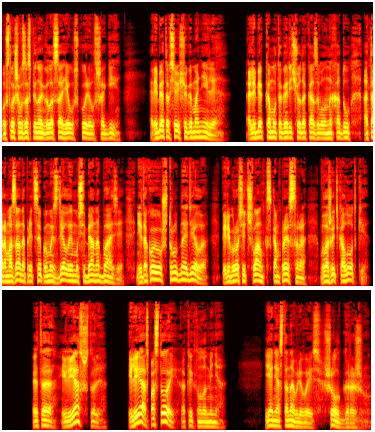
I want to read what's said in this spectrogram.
Услышав за спиной голоса, я ускорил шаги. Ребята все еще гомонили. Алибек кому-то горячо доказывал на ходу, а тормоза на прицепы мы сделаем у себя на базе. Не такое уж трудное дело — перебросить шланг с компрессора, вложить колодки. «Это Ильяс, что ли?» «Ильяс, постой!» — окликнул он меня. Я, не останавливаясь, шел к гаражу.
